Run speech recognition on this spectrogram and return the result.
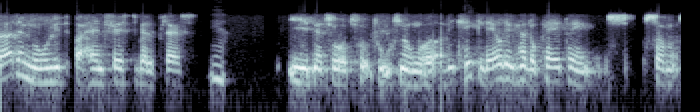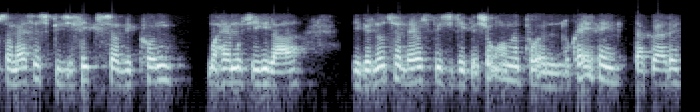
gør det muligt at have en festivalplads Ja. i et Natur 2000-område. Og vi kan ikke lave den her lokalplan, som, som er så specifik, så vi kun må have musik i lejet. Vi bliver nødt til at lave specifikationerne på en lokalplan, der gør det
